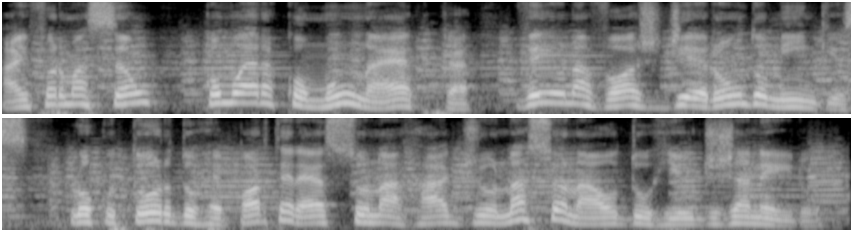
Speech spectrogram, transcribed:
A informação, como era comum na época, veio na voz de Heron Domingues, locutor do Repórter Esso na Rádio Nacional do Rio de Janeiro.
